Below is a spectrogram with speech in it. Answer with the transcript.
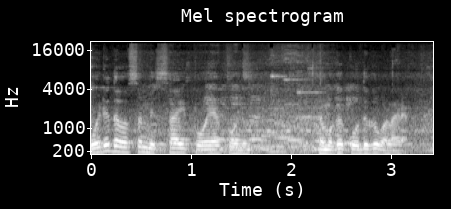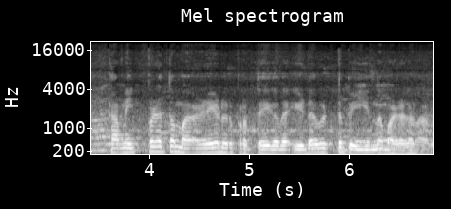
ഒരു ദിവസം മിസ്സായി പോയാൽ പോലും നമുക്ക് കൊതുക് വളരാം. കാരണം ഇപ്പോഴത്തെ മഴയുടെ ഒരു പ്രത്യേകത ഇടവിട്ട് പെയ്യുന്ന മഴകളാണ്.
